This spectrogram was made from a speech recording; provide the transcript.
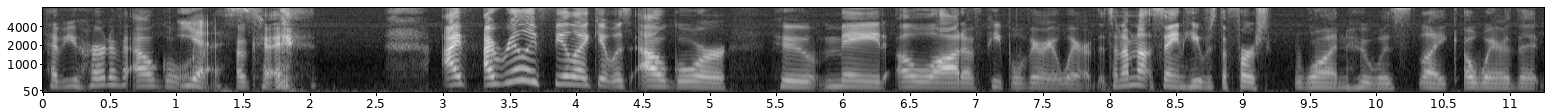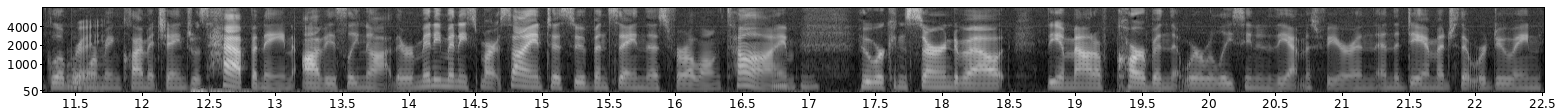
Have you heard of Al Gore? Yes. Okay. I I really feel like it was Al Gore who made a lot of people very aware of this. And I'm not saying he was the first one who was like aware that global Right. warming, climate change was happening. Obviously not. There were many, many smart scientists who have been saying this for a long time Mm-hmm. Who were concerned about the amount of carbon that we're releasing into the atmosphere and, and the damage that we're doing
